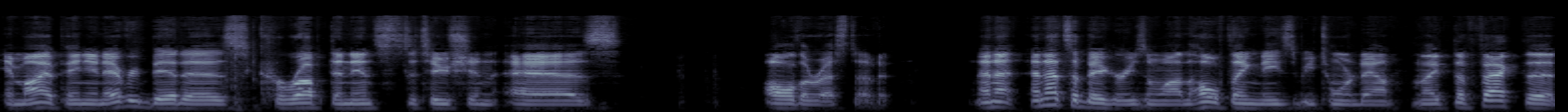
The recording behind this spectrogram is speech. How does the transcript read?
in my opinion, every bit as corrupt an institution as all the rest of it. And that, and that's a big reason why the whole thing needs to be torn down. Like the fact that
